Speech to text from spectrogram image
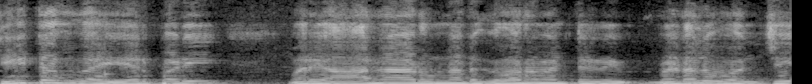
టీటఫ్గా ఏర్పడి మరి ఆనాడు ఉన్న గవర్నమెంట్ని మెడలు వంచి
